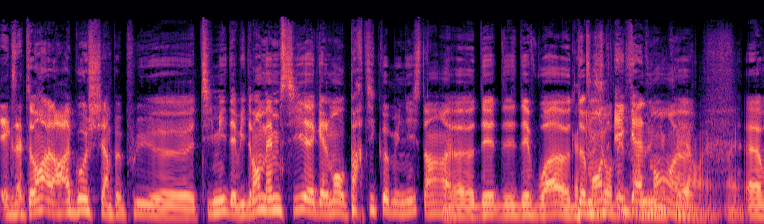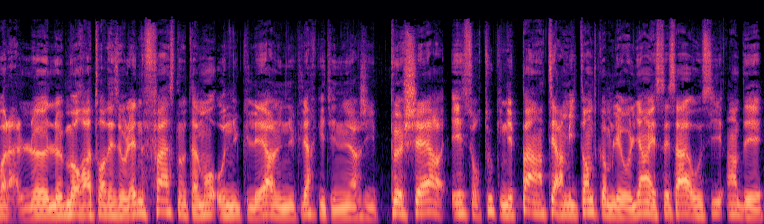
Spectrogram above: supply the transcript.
exactement. Alors à gauche, c'est un peu plus euh, timide, évidemment, même si également au Parti communiste, hein, des, des, des, voix demandent également voilà, le, le moratoire des éoliennes face notamment au nucléaire. Le nucléaire qui est une énergie peu chère et surtout qui n'est pas intermittente comme l'éolien. Et c'est ça aussi un des,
